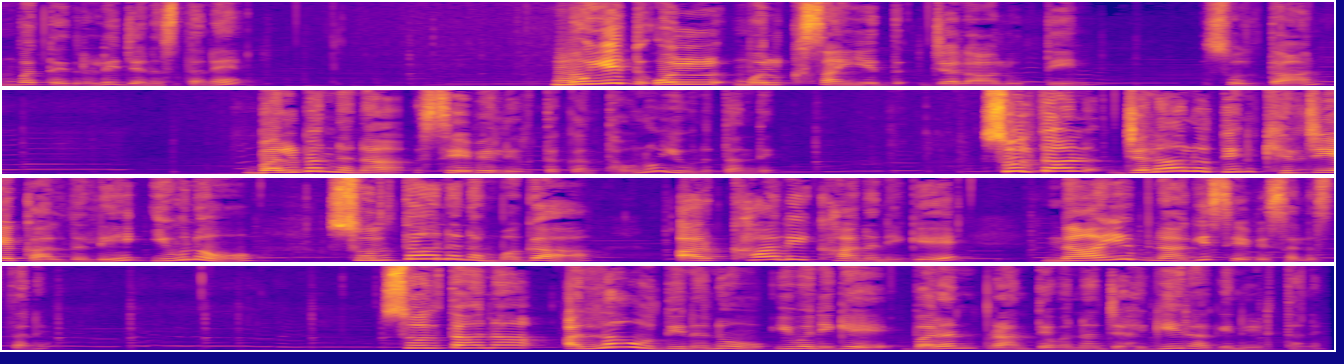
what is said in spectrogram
ಎಂಬತ್ತೈದರಲ್ಲಿ ಜನಿಸ್ತಾನೆ. ಮುಯಿದ್ ಉಲ್ ಮುಲ್ಕ್ ಸಯೀದ್ ಜಲಾಲುದ್ದೀನ್ ಸುಲ್ತಾನ್ ಬಲ್ಬನ್ನನ ಸೇವೆಯಲ್ಲಿರ್ತಕ್ಕಂಥವನು ಇವನು ತಂದೆ. ಸುಲ್ತಾನ್ ಜಲಾಲುದ್ದೀನ್ ಖಿಲ್ಜಿಯ ಕಾಲದಲ್ಲಿ ಇವನು ಸುಲ್ತಾನನ ಮಗ ಅರ್ಖಾಲಿ ಖಾನನಿಗೆ ನಾಯಿಬ್ನಾಗಿ ಸೇವೆ ಸಲ್ಲಿಸ್ತಾನೆ. ಸುಲ್ತಾನ ಅಲ್ಲಾವುದ್ದೀನನು ಇವನಿಗೆ ಬರನ್ ಪ್ರಾಂತ್ಯವನ್ನು ಜಹಗೀರಾಗಿ ನೀಡ್ತಾನೆ.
